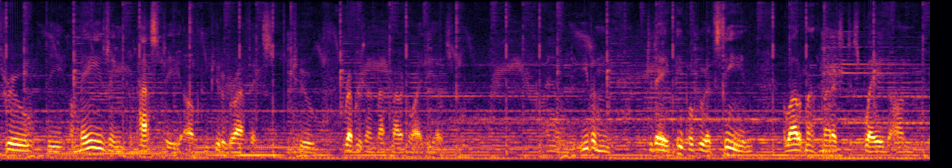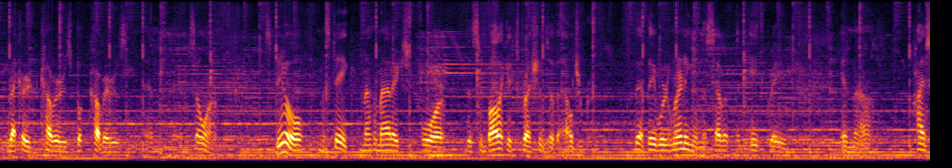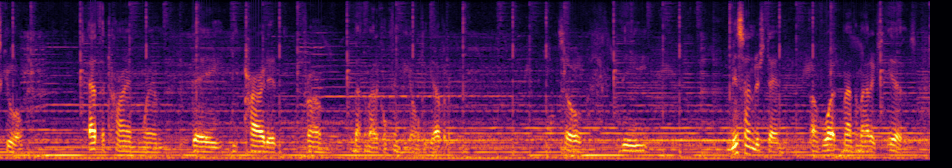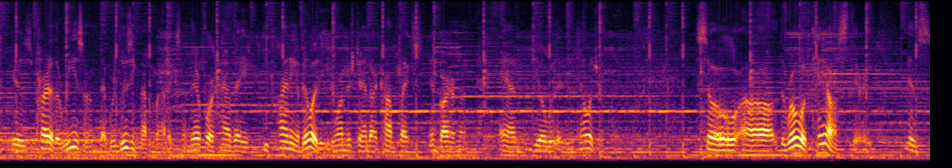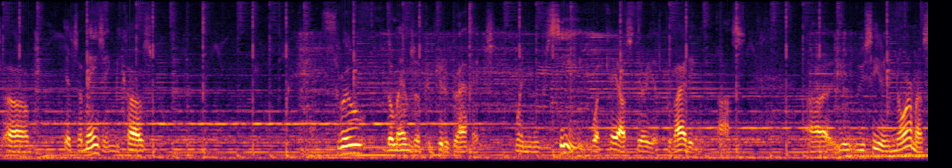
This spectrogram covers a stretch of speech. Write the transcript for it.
through the amazing capacity of computer graphics to represent mathematical ideas. And even today, people who have seen a lot of mathematics displayed on record covers, book covers, and, and so on, still mistake mathematics for the symbolic expressions of algebra that they were learning in the seventh and eighth grade in uh, high school at the time when they departed from mathematical thinking altogether. So the misunderstanding of what mathematics is is part of the reason that we're losing mathematics and therefore have a declining ability to understand our complex environment and deal with it intelligently. So uh, the role of chaos theory is uh, it's amazing because through the lens of computer graphics, when you see what chaos theory is providing us, uh, you, you see enormous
